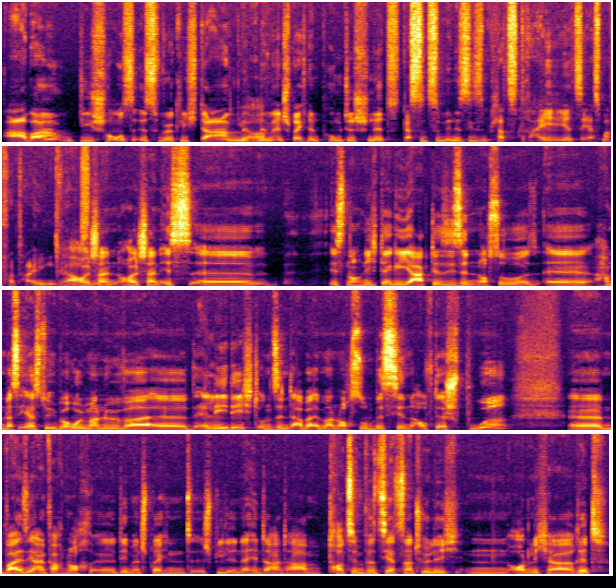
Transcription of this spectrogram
aber die Chance ist wirklich da mit ja. einem entsprechenden Punkteschnitt, dass du zumindest diesen Platz 3 jetzt erstmal verteidigen kannst. Ja, Holstein, ne? Holstein ist äh, ist noch nicht der Gejagte. Sie sind noch so, äh, haben das erste Überholmanöver äh, erledigt und sind aber immer noch so ein bisschen auf der Spur. Äh, weil sie einfach noch äh, dementsprechend Spiele in der Hinterhand haben. Trotzdem wird es jetzt natürlich ein ordentlicher Ritt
